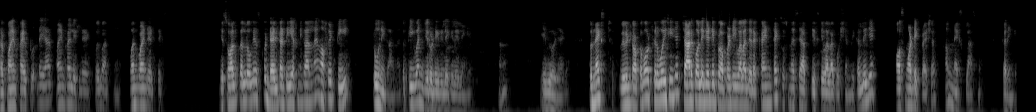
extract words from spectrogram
sir point five two अरे यार पॉइंट फाइव लिख ले, कोई बात नहीं। वन पॉइंट एट सिक्स ये सॉल्व कर लोगे इसको डेल्टा टी एफ़ निकालना है और फिर टी टू निकालना है तो टी वन ज़ीरो डिग्री लेके ले लेंगे, है ना? ये भी हो जाएगा। तो next we will talk about फिर वही चीज़ है चार क्वालिटेटिव प्रॉपर्टी वाला दे रखा है इंटेक्स उसमें से आप तीसरी वाला क्वेश्चन भी कर लीजिए ऑस्मोटिक प्रेशर हम नेक्स्ट क्लास में करेंगे।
